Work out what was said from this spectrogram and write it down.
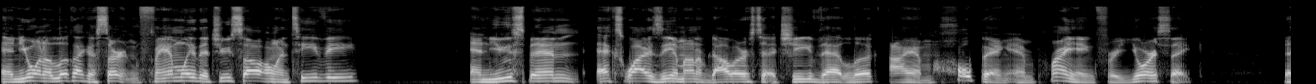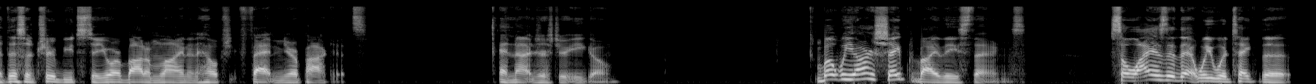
and you want to look like a certain family that you saw on TV, and you spend XYZ amount of dollars to achieve that look, I am hoping and praying for your sake that this attributes to your bottom line and helps you fatten your pockets and not just your ego. But we are shaped by these things. So why is it that we would take the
